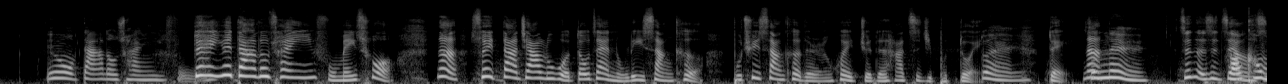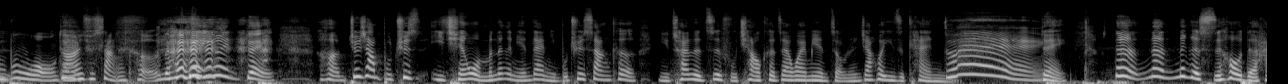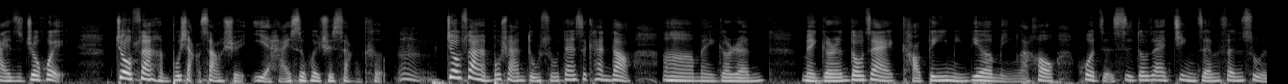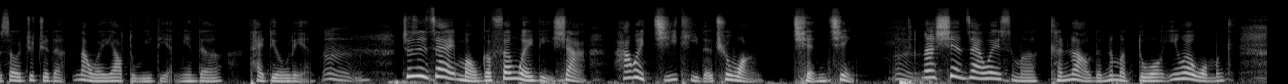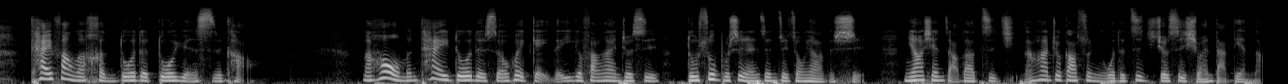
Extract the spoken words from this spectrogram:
因为大家都穿衣服。对，因为大家都穿衣服，没错。那所以大家如果都在努力上课。不去上课的人会觉得他自己不对，对对，那真的真的是这样，好恐怖哦！赶快去上课，对，对，因为对，哈，就像不去以前我们那个年代，你不去上课，你穿着制服翘课在外面走，人家会一直看你，对对，那那那个时候的孩子就会。就算很不想上学，也还是会去上课。嗯，就算很不喜欢读书，但是看到，呃，每个人每个人都在考第一名、第二名，然后或者是都在竞争分数的时候，就觉得那我也要读一点，免得太丢脸。嗯，就是在某个氛围底下，他会集体的去往前进。嗯，那现在为什么啃老的那么多？因为我们开放了很多的多元思考。然后我们太多的时候会给的一个方案就是，读书不是人生最重要的事，你要先找到自己，然后他就告诉你，我的自己就是喜欢打电脑，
